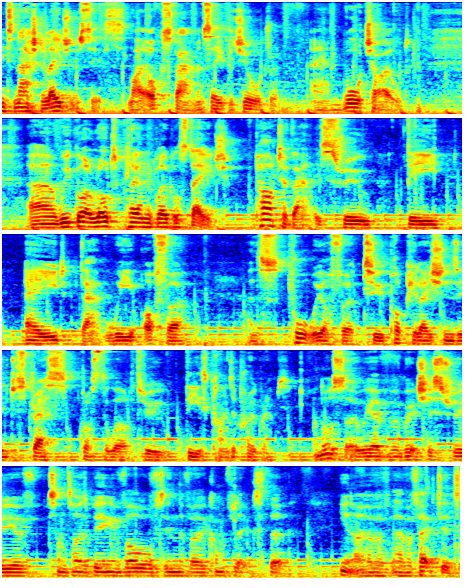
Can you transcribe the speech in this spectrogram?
international agencies like Oxfam and Save the Children and War Child, uh, we've got a role to play on the global stage. Part of that is through the aid that we offer and the support we offer to populations in distress across the world through these kinds of programs. And also, we have a rich history of sometimes being involved in the very conflicts that you know have, have affected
